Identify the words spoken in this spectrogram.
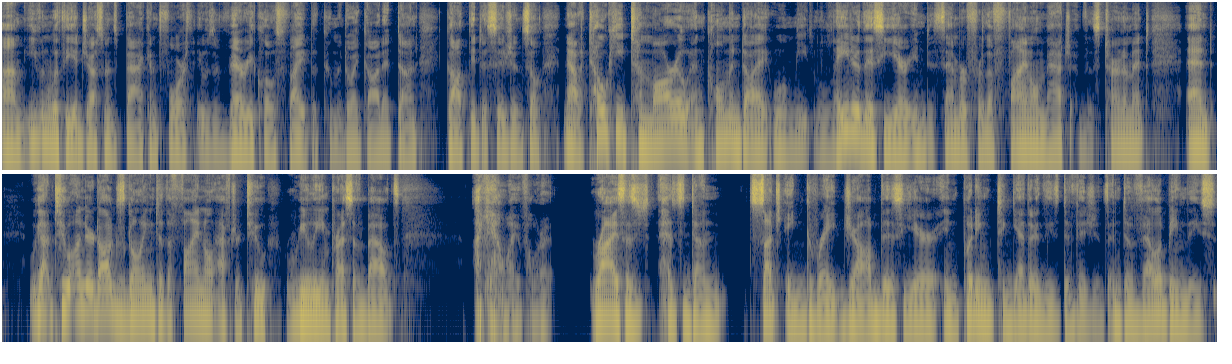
Um, even with the adjustments back and forth, it was a very close fight, but Kumandoi got it done, got the decision. So now Toki Tamaru and Kumandoi will meet later this year in December for the final match of this tournament. And we got two underdogs going to the final after two really impressive bouts. I can't wait for it. Rise has has done such a great job this year in putting together these divisions and developing these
